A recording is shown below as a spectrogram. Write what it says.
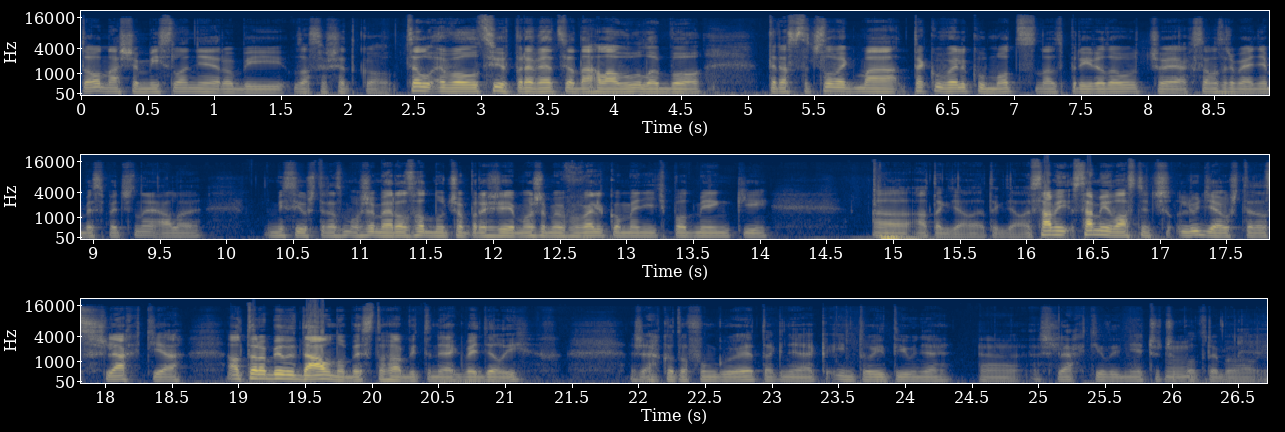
to naše myslenie robí zase všetko, celú evolúciu previacia na hlavu, lebo teraz človek má takú veľkú moc nad prírodou, čo je samozrejme aj nebezpečné, ale my si už teraz môžeme rozhodnúť, čo prežije, môžeme vo veľkom meniť podmienky a, a tak ďalej a tak ďalej. Sami, sami vlastne č- ľudia už teraz šľachtia, ale to robili dávno bez toho, aby to nejak vedeli, že ako to funguje, tak nejak intuitívne uh, šľachtili niečo, čo mm. potrebovali.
